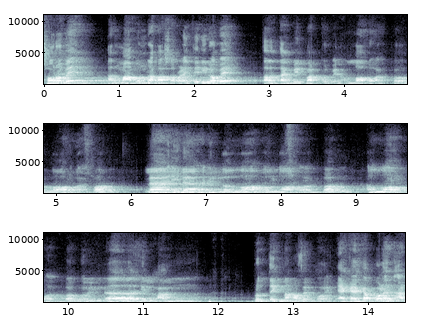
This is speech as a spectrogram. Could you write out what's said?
সরবে আর মা বোনরা বাসা বাড়িতে নীরবে, তারা তাকবীর পাঠ করবেন। আল্লাহ আকবর আল্লাহ আকবর। প্রত্যেক নামাজের পরে একা একা পড়েন আর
